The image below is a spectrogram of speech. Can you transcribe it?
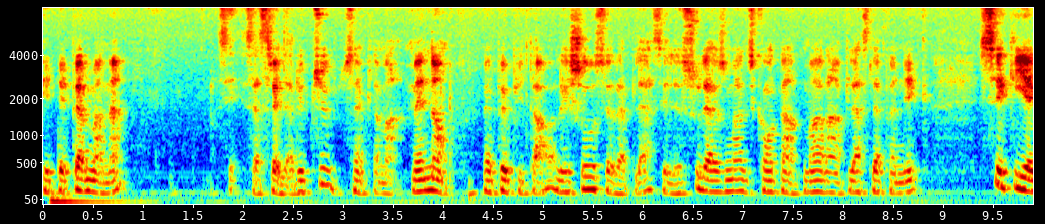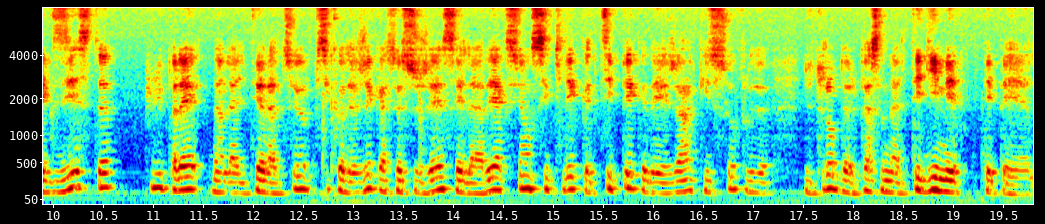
était, permanent. Ça serait la rupture, tout simplement. Mais non, un peu plus tard, les choses se replacent et le soulagement du contentement remplace la panique ce qui existe plus près dans la littérature psychologique à ce sujet, c'est la réaction cyclique typique des gens qui souffrent du trouble de la personnalité limite, TPL,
